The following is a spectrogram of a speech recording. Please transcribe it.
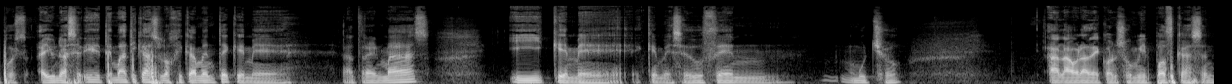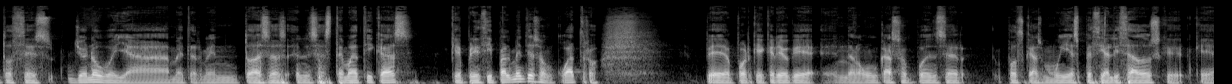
pues hay una serie de temáticas, lógicamente, que me atraen más y que me, que me seducen mucho a la hora de consumir podcast. Entonces, yo no voy a meterme en todas esas, en esas temáticas, que principalmente son cuatro, pero porque creo que en algún caso pueden ser podcasts muy especializados que,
